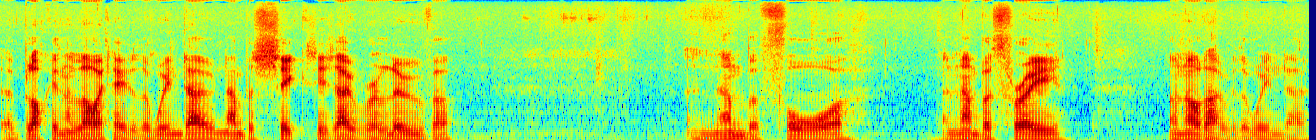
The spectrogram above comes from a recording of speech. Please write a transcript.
are blocking the light out of the window. Number six is over a louver and number four and number three are not over the window.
